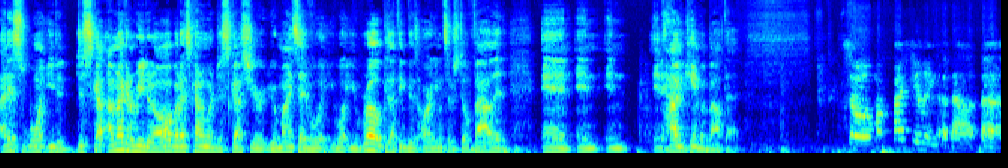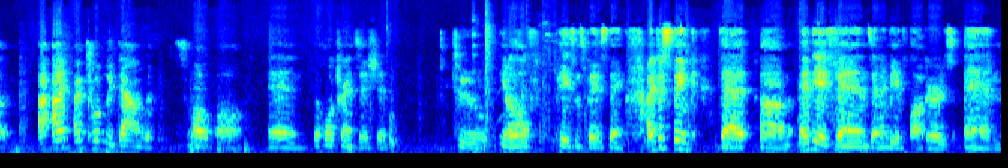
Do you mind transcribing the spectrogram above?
i just want you to discuss i'm not going to read it all but i just kind of want to discuss your your mindset of what you, what you wrote because i think those arguments are still valid and and and and how you came about that So my, feeling about um, I, I, I'm totally down with small ball and the whole transition to you know the whole pace and space thing. I just think that um, NBA fans and NBA bloggers and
